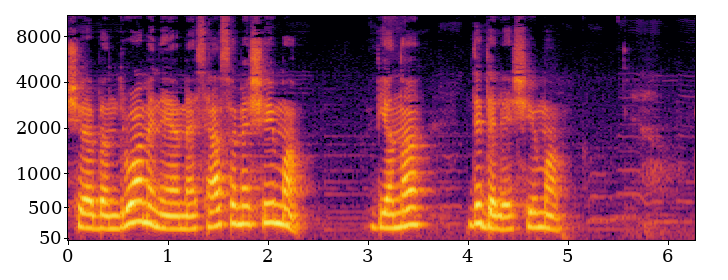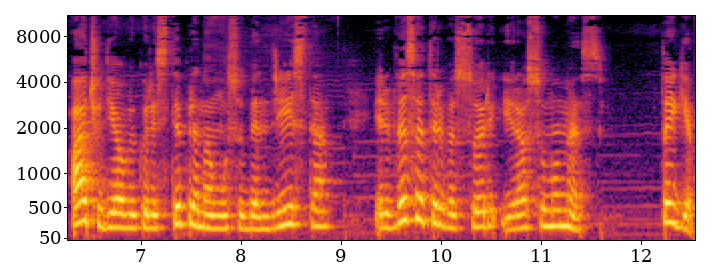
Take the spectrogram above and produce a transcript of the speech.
šioje bendruomenėje mes esame šeima. Viena didelė šeima. Ačiū dievui kuris stiprina mūsų bendrystę ir visad ir visur yra su mumis. Taigi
